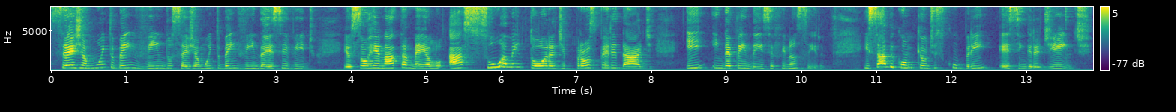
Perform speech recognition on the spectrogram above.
seja muito bem-vindo, seja muito bem-vinda a esse vídeo. Eu sou Renata Mello, a sua mentora de prosperidade e independência financeira. E sabe como que eu descobri esse ingrediente?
